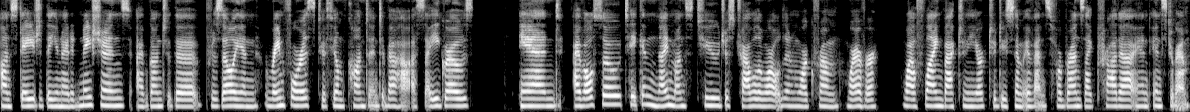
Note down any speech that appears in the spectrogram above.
on stage at the United Nations. I've gone to the Brazilian rainforest to film content about how acai grows. And I've also taken nine months to just travel the world and work from wherever while flying back to New York to do some events for brands like Prada and Instagram.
